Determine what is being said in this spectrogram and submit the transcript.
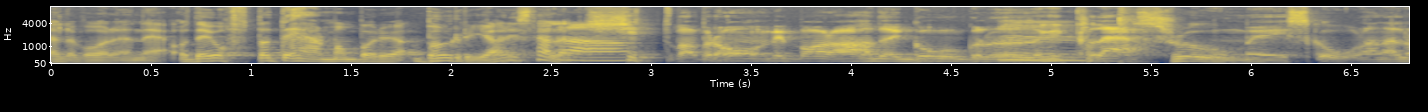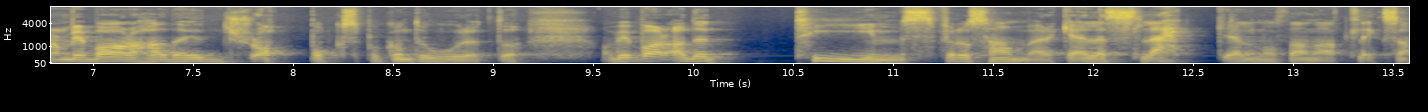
eller vad det än är. Och det är ofta där man börjar, börjar istället. Ja. Shit vad bra om vi bara hade Google mm. Classroom i skolan. Eller om vi bara hade Dropbox på kontoret. Och om vi bara hade Teams för att samverka eller Slack eller något annat. Liksom.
